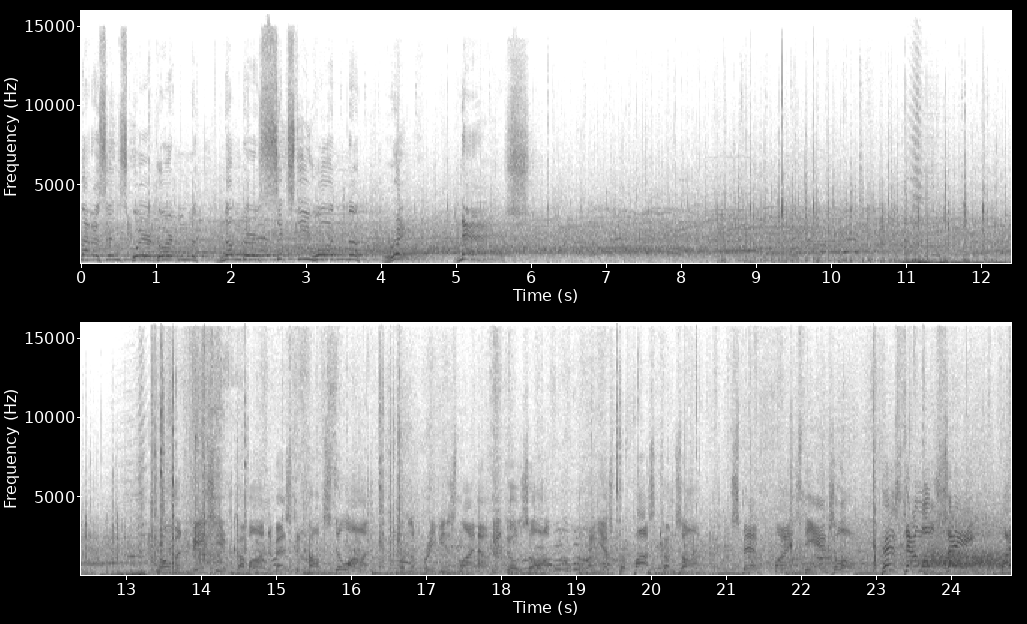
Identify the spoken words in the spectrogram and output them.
Madison Square Garden, number 61, Rick Nash. Strome and Vesey have come on. Namestnikov still on from the previous line. Now he goes off, and Jesper Fast comes on. Smith finds down low save by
